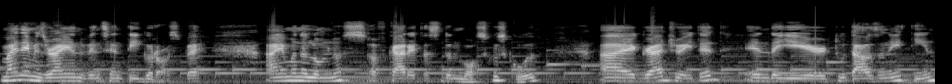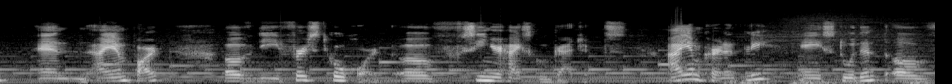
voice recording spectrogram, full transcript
My name is Ryan Vincenti Gorospe. I am an alumnus of Caritas Don Bosco School. I graduated in the year 2018 and I am part of the first cohort of senior high school graduates. I am currently a student of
